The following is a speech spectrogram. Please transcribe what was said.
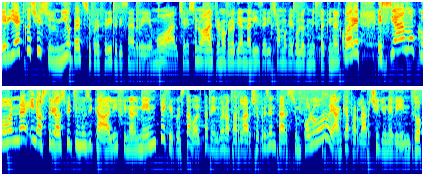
E rieccoci sul mio pezzo preferito di Sanremo, ah, ce ne sono altri ma quello di Annalisa diciamo che è quello che mi sta più nel cuore e siamo con i nostri ospiti musicali finalmente che questa volta vengono a parlarci, a presentarsi un po' loro e anche a parlarci di un evento.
